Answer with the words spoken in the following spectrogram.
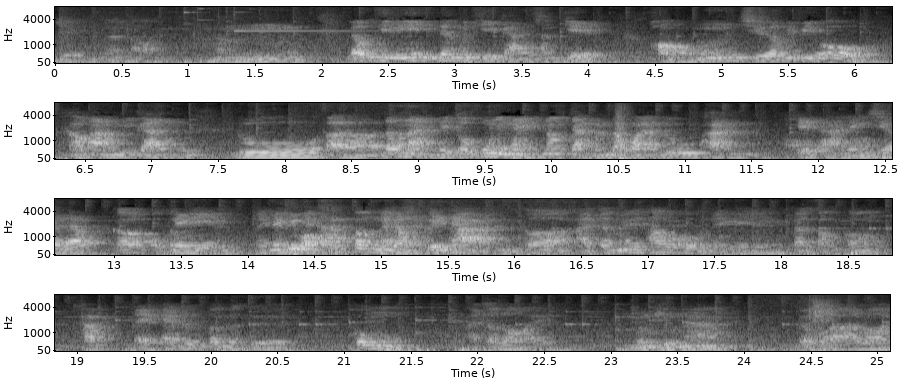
เยอะหรือน้อย อืมแล้วทีนี้เรื่องวิธีการสังเกตของเชื้อวิบิโอน้องอาร์มมีการ ดูเอ่อลักษณะในตัวกุ้งยังไง นอกจากมันแบบว่าดูผ่านเกณฑ์อาหารเลี้ยงเชื้อแล้ว ก็ปกติในในในที่บอกขั้นต้นนะครับในพื้นฐานก็อาจจะไม่เท่าในการส่องกล้อง ครับแต่แค่เบื้องต้นก็คือ กุ้งอาจจะลอยบนผิวน้ำแบบว่าลอย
